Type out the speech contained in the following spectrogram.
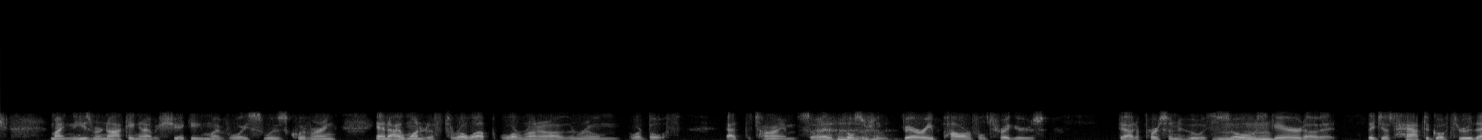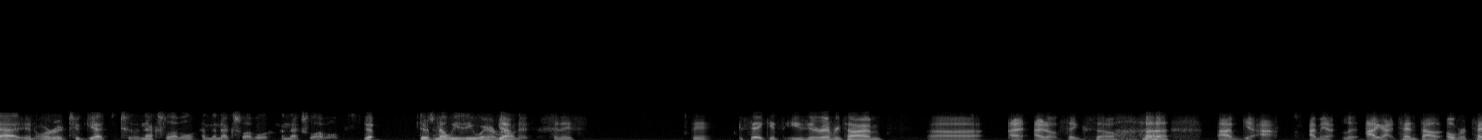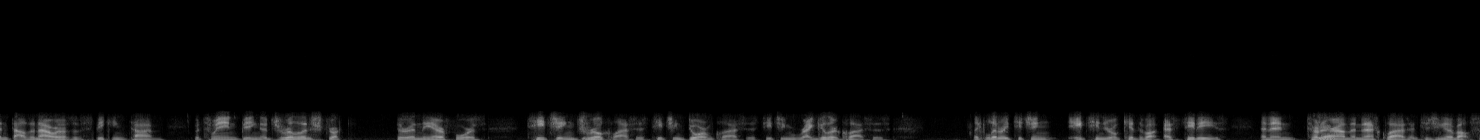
my knees were knocking and I was shaking, my voice was quivering, and I wanted to throw up or run out of the room or both at the time. So those are some very powerful triggers that a person who is Mhm. so scared of it, they just have to go through that in order to get to the next level and the next level and the next level. Yep. There's no easy way around it. and they they say it gets easier every time. Uh, I I don't think so. I've get I, I mean look, I got ten thousand over ten thousand hours of speaking time between being a drill instructor in the Air Force, teaching drill classes, teaching dorm classes, teaching regular classes, like literally teaching eighteen year old kids about STDs, and then turning Yeah. around the next class and teaching it about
